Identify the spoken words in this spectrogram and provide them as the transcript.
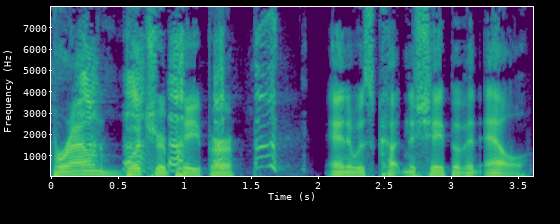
brown butcher paper, and it was cut in the shape of an L.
